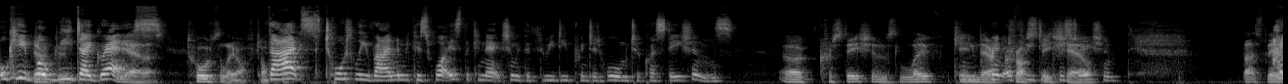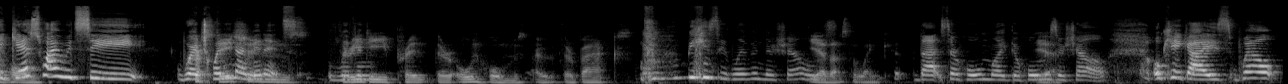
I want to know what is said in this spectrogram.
Okay, but we digress. Yeah, totally off topic. That's totally random because what is the connection with the 3D printed home to crustaceans? Uh, crustaceans live Can in their print a 3D crusty shell. That's their. I guess what I would say we're 29 minutes Crustaceans 3D print their own homes out of their backs. because they live in their shells. Yeah, that's the link. that's their home like their home is their shell okay guys well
